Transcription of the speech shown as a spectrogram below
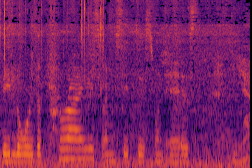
they lowered the price let me see if this one is yeah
